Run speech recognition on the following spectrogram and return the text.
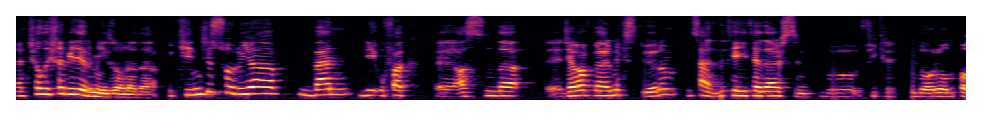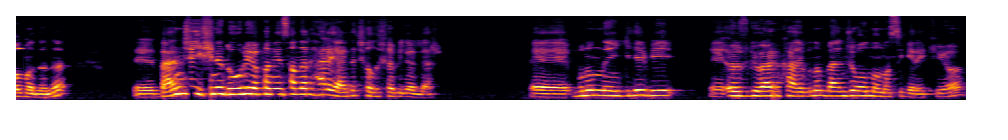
Yani çalışabilir miyiz orada? İkinci soruya ben bir ufak e, aslında e, cevap vermek istiyorum. Sen de teyit edersin bu fikrin doğru olup olmadığını. E, bence işini doğru yapan insanlar her yerde çalışabilirler. E, bununla ilgili bir e, özgüven kaybının bence olmaması gerekiyor.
